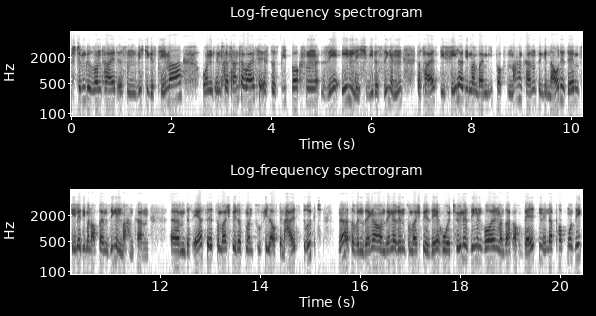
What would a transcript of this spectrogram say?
Stimmgesundheit ist ein wichtiges Thema und interessanterweise ist das Beatboxen sehr ähnlich wie das Singen. Das heißt, die Fehler, die man beim Beatboxen machen kann, sind genau dieselben Fehler, die man auch beim Singen machen kann. Ähm, das erste ist zum Beispiel, dass man zu viel auf den Hals drückt. Ne? Also wenn Sänger und Sängerinnen zum Beispiel sehr hohe Töne singen wollen, man sagt auch Belten in der Popmusik,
